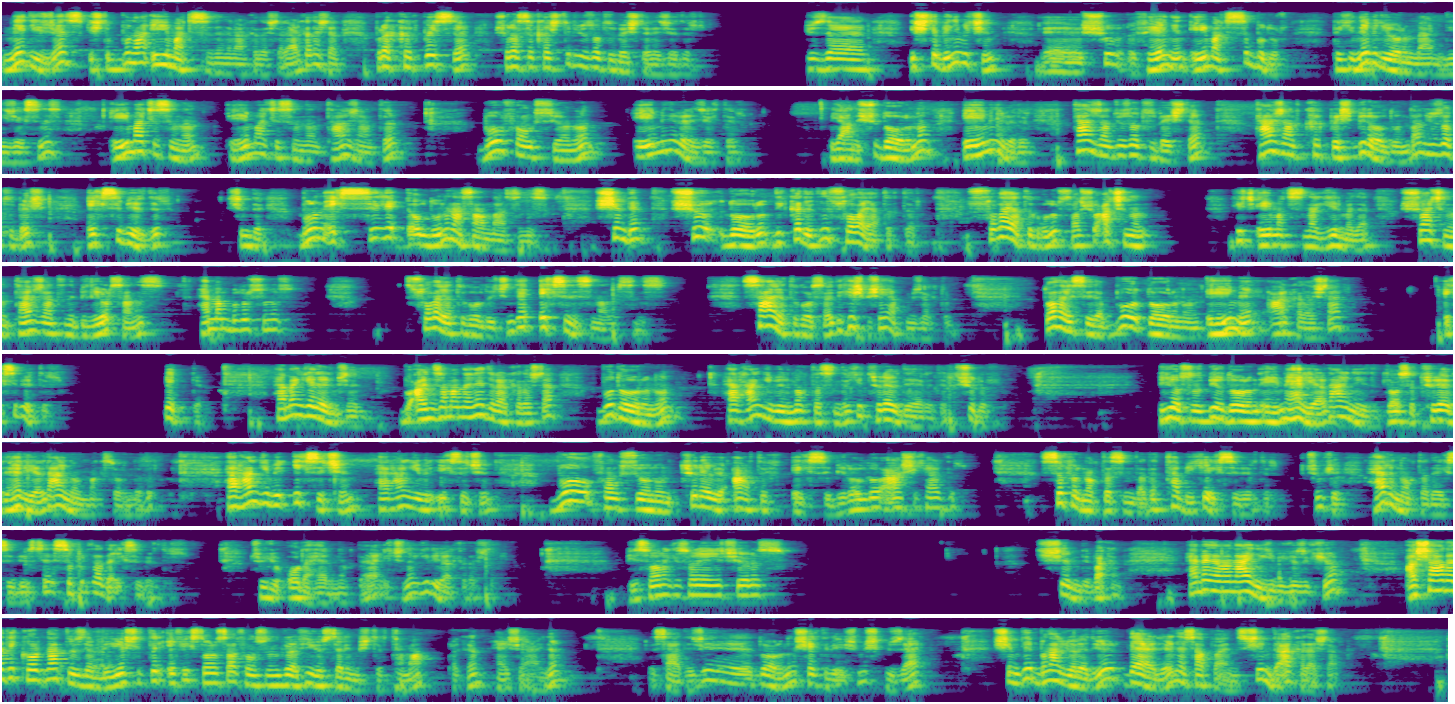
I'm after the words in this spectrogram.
ne diyeceğiz? İşte buna eğim açısı denir arkadaşlar. Arkadaşlar bura 45 ise şurası kaçtır? 135 derecedir. Güzel. İşte benim için e, şu F'nin eğim açısı budur. Peki ne biliyorum ben diyeceksiniz. Eğim açısının eğim açısının tanjantı bu fonksiyonun eğimini verecektir. Yani şu doğrunun eğimini verir. Tanjant 135'te tanjant 45 1 olduğundan 135 eksi 1'dir. Şimdi bunun eksi olduğunu nasıl anlarsınız? Şimdi şu doğru dikkat edin sola yatıktır. Sola yatık olursa şu açının hiç eğim açısına girmeden şu açının tanjantını biliyorsanız hemen bulursunuz. Sola yatık olduğu için de eksilisini alırsınız. Sağ yatık olsaydı hiçbir şey yapmayacaktım. Dolayısıyla bu doğrunun eğimi arkadaşlar eksi birdir. Bitti. Hemen gelelim şimdi. Bu aynı zamanda nedir arkadaşlar? Bu doğrunun herhangi bir noktasındaki türev değeridir. Şudur. Biliyorsunuz bir doğrunun eğimi her yerde aynıydı. Dolayısıyla türev de her yerde aynı olmak zorundadır. Herhangi bir x için, herhangi bir x için bu fonksiyonun türevi artık eksi 1 olduğu aşikardır. Sıfır noktasında da tabii ki eksi 1'dir. Çünkü her noktada eksi 1 ise sıfırda da eksi 1'dir. Çünkü o da her noktaya içine giriyor arkadaşlar. Bir sonraki soruya geçiyoruz. Şimdi bakın. Hemen hemen aynı gibi gözüküyor. Aşağıda dik koordinat düzleminde y eşittir fx doğrusal fonksiyonun grafiği gösterilmiştir. Tamam. Bakın her şey aynı. Sadece doğrunun şekli değişmiş. Güzel. Şimdi buna göre diyor değerlerini hesaplayınız. Şimdi arkadaşlar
